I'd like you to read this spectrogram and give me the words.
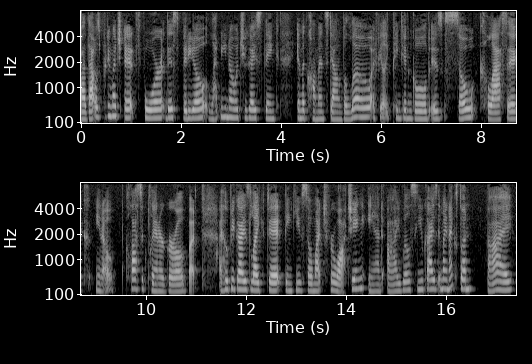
uh, that was pretty much it for this video. Let me know what you guys think in the comments down below. I feel like pink and gold is so classic, you know, classic planner girl, but I hope you guys liked it. Thank you so much for watching, and I will see you guys in my next one. Bye.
